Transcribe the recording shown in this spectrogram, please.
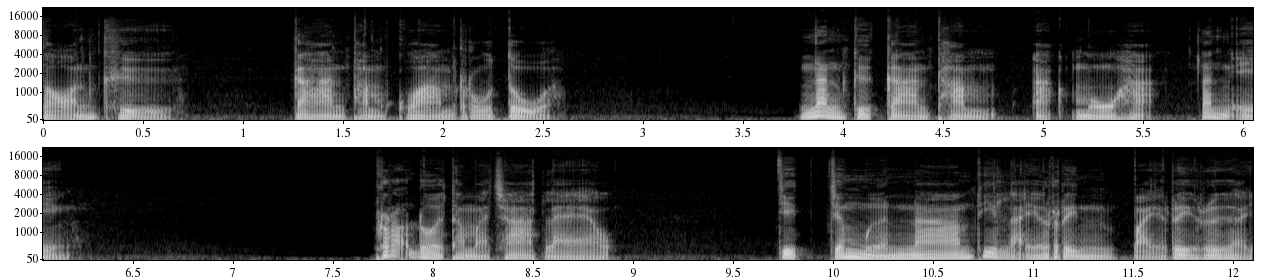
สอนคือ การทำความรู้ตัว นั่นคือการทำอะโมหะนั่นเอง เพราะโดยธรรมชาติแล้ว จิตจะเหมือนน้ำที่ไหลรินไปเรื่อย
